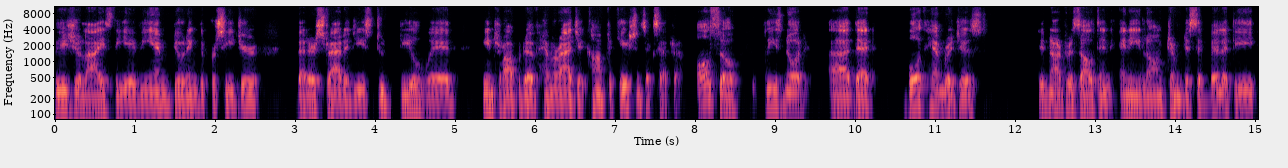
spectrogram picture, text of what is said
visualize the AVM during the procedure, better strategies to deal with intraoperative hemorrhagic complications, etc. Also, please note uh, that both hemorrhages did not result in any long-term disability,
